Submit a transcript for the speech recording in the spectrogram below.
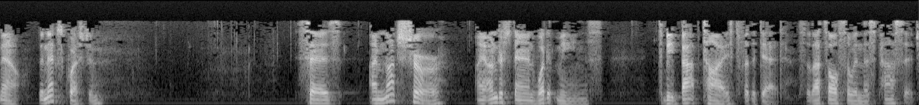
Now, the next question says, I'm not sure I understand what it means to be baptized for the dead. So that's also in this passage.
